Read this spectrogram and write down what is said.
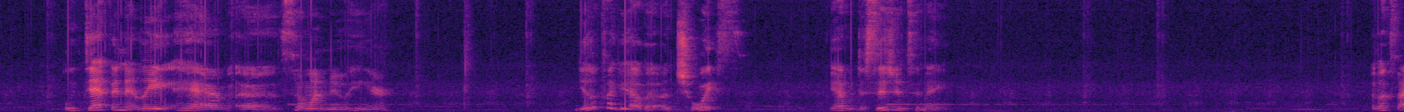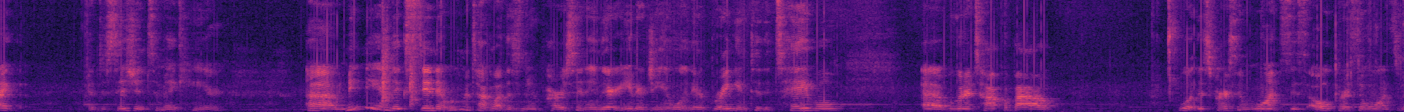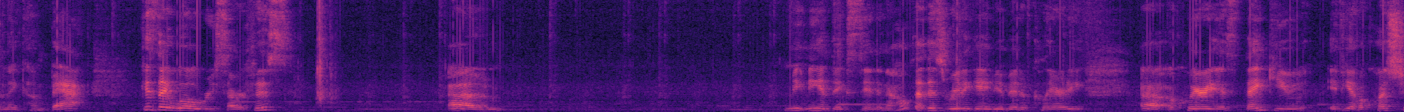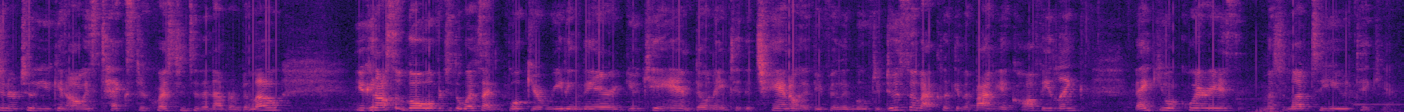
we definitely have uh, someone new here. You look like you have a, a choice. You have a decision to make. It looks like a decision to make here. Uh, me in the extended. We're going to talk about this new person and their energy and what they're bringing to the table. Uh, we're going to talk about what this person wants, this old person wants when they come back. Because they will resurface. Um, Meet me in the extended. I hope that this reading gave you a bit of clarity. Uh, Aquarius, thank you. If you have a question or two, you can always text your question to the number below. You can also go over to the website, book your reading there. You can donate to the channel if you're feeling moved to do so by clicking the Buy Me a Coffee link. Thank you, Aquarius. Much love to you. Take care.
